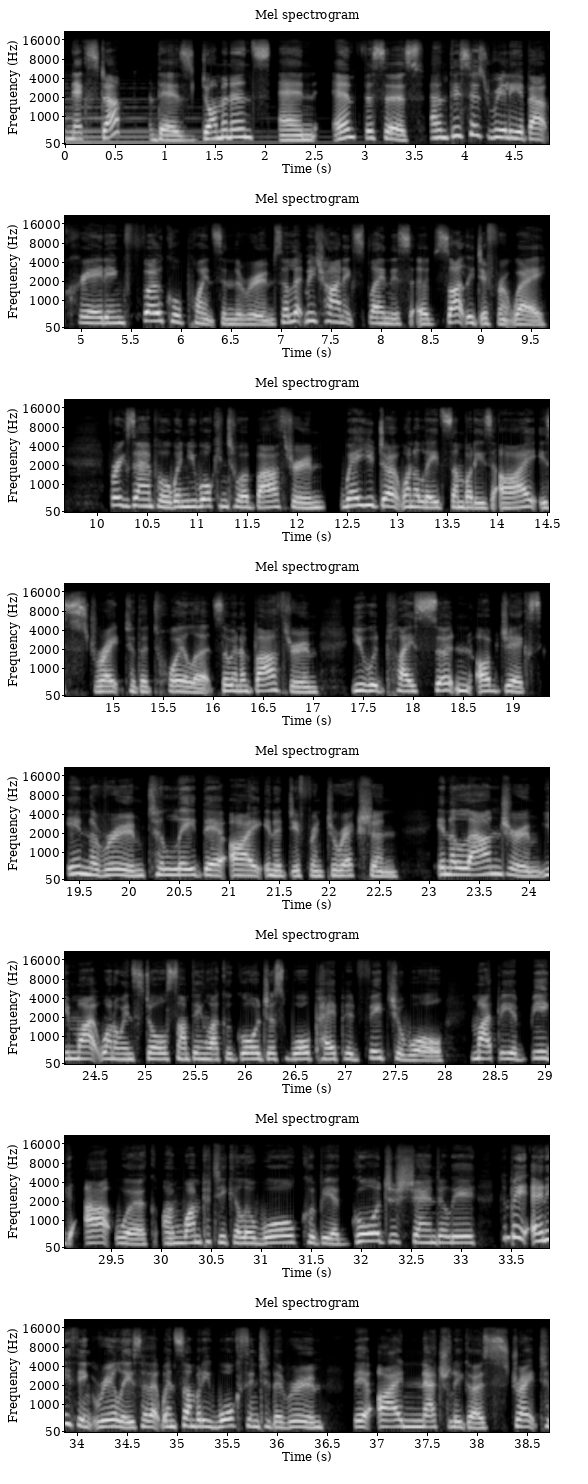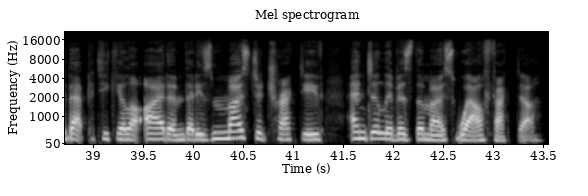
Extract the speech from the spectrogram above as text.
Next up, there's dominance and emphasis. And this is really about creating focal points in the room. So let me try and explain this a slightly different way. For example, when you walk into a bathroom, where you don't want to lead somebody's eye is straight to the toilet. So in a bathroom, you would place certain objects in the room to lead their eye in a different direction. In a lounge room, you might want to install something like a gorgeous wallpapered feature wall. It might be a big artwork on one particular wall, could be a gorgeous chandelier, can be anything really, so that when somebody walks into the room, their eye naturally goes straight to that particular item that is most attractive and delivers the most wow factor.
